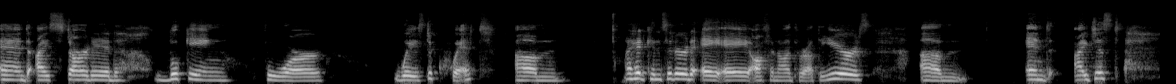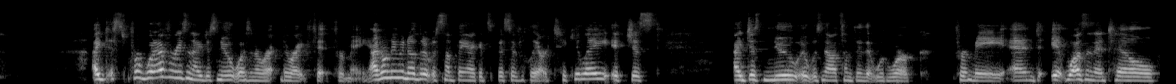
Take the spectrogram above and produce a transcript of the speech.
And i started looking for ways to quit. Um, I had considered AA off and on throughout the years. Um, and I just, I just, for whatever reason, I just knew it wasn't re- the right fit for me. I don't even know that it was something I could specifically articulate. It just, I just knew it was not something that would work for me. And it wasn't until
